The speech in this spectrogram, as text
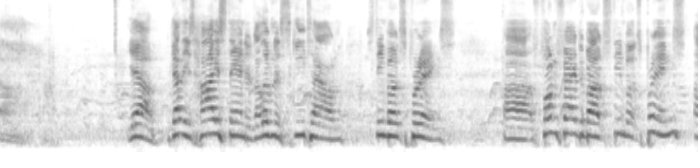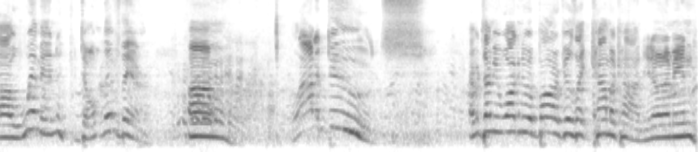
Ah. Yeah, we got these high standards. I live in a ski town, Steamboat Springs. Uh, fun fact about Steamboat Springs: uh, women don't live there. Um, lot of dudes. Every time you walk into a bar, it feels like Comic Con. You know what I mean?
